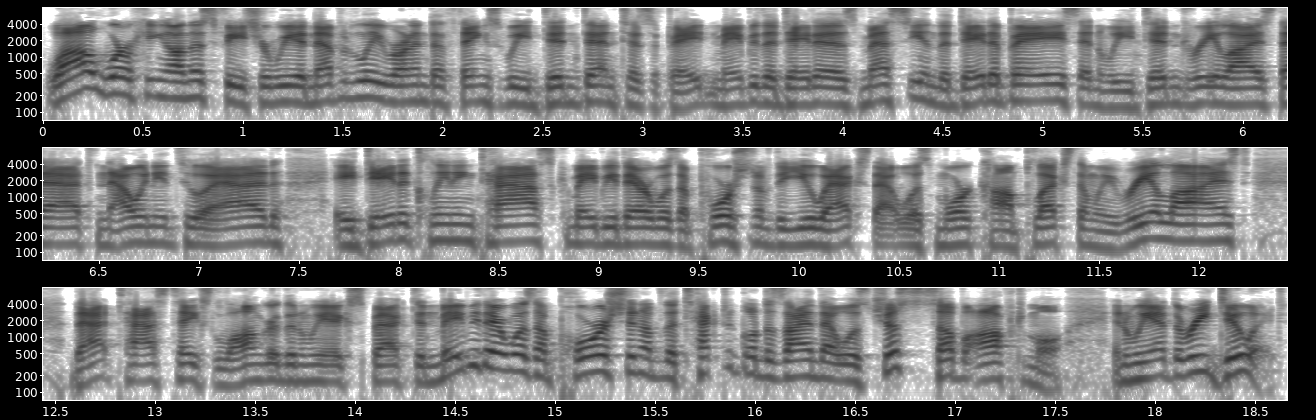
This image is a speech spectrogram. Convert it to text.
While working on this feature, we inevitably run into things we didn't anticipate. Maybe the data is messy in the database and we didn't realize that. Now we need to add a data cleaning task. Maybe there was a portion of the UX that was more complex than we realized. That task takes longer than we expect. And maybe there was a portion of the technical design that was just suboptimal and we had to redo it.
